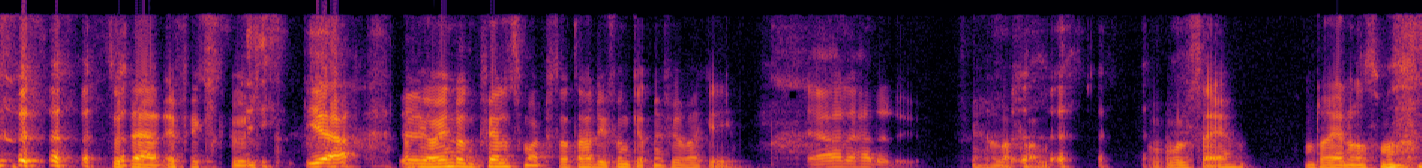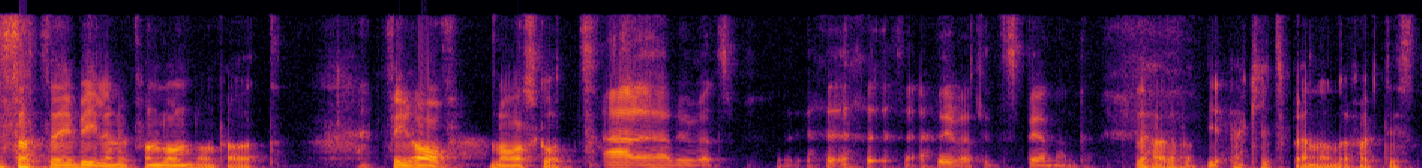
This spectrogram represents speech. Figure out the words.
Så där effektfullt. ja, Vi har ändå en kvällsmatch så det hade ju funkat med fyrverkeri. ja, det hade du. I alla fall. Vi får väl se om det är någon som har satt sig i bilen upp från London för att fira av några skott. Ja, det hade ju varit, det hade varit lite spännande. Det hade varit jäkligt spännande faktiskt.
